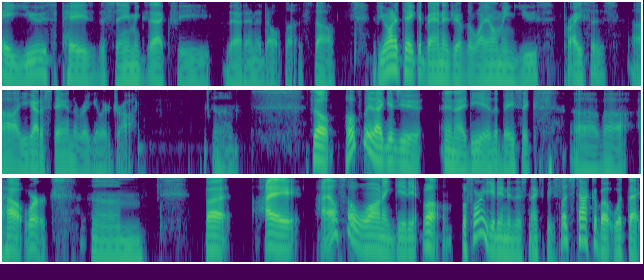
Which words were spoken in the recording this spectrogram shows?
a youth pays the same exact fee that an adult does. So, if you want to take advantage of the Wyoming youth prices, uh, you got to stay in the regular draw. Um, so, hopefully, that gives you an idea, the basics of uh, how it works. Um, but I I also want to get in. Well, before I get into this next piece, let's talk about what that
